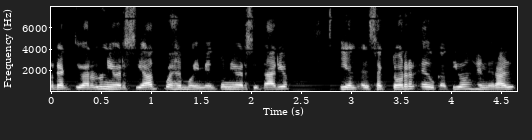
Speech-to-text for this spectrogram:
reactivar la universidad, pues el movimiento universitario y el, sector educativo en general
